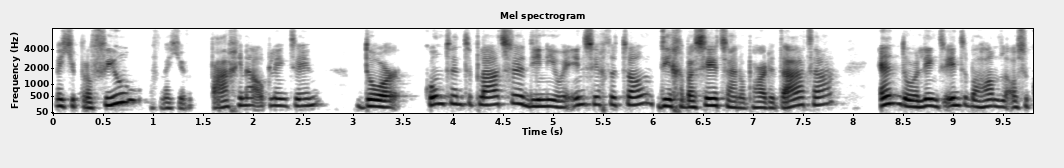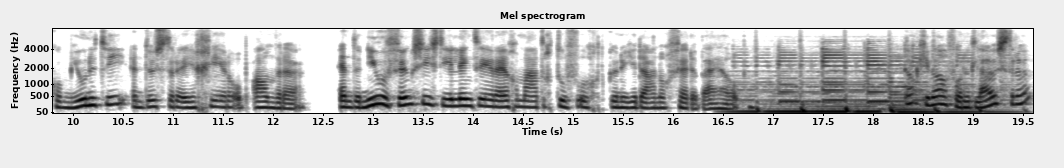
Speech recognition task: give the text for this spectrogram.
Met je profiel of met je pagina op LinkedIn, door content te plaatsen die nieuwe inzichten toont, die gebaseerd zijn op harde data, en door LinkedIn te behandelen als een community en dus te reageren op anderen. En de nieuwe functies die LinkedIn regelmatig toevoegt, kunnen je daar nog verder bij helpen. Dankjewel voor het luisteren.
